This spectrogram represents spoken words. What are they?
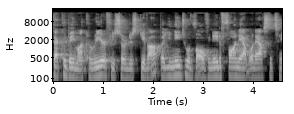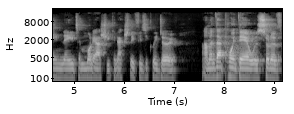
That could be my career if you sort of just give up, but you need to evolve. You need to find out what else the team needs and what else you can actually physically do. Um, and that point there was sort of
